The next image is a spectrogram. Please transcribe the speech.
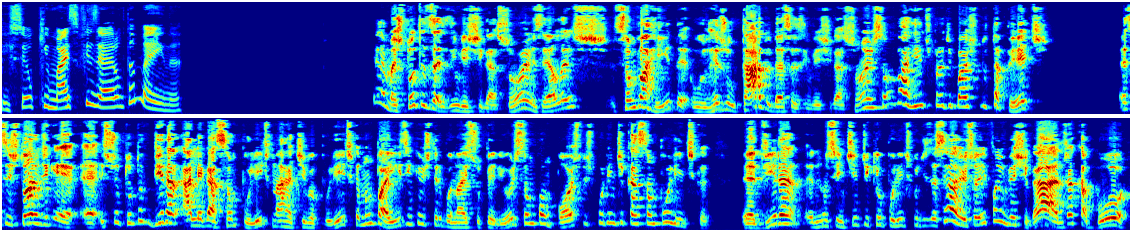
isso é o que mais fizeram também, né? É, mas todas as investigações, elas são varridas, o resultado dessas investigações são varridos para debaixo do tapete. Essa história de que é, isso tudo vira alegação política, narrativa política, num país em que os tribunais superiores são compostos por indicação política. É, vira no sentido de que o político diz assim: ah, isso aí foi investigado, já acabou,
